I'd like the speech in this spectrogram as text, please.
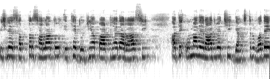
ਪਿਛਲੇ 70 ਸਾਲਾਂ ਤੋਂ ਇੱਥੇ ਦੂਜੀਆਂ ਪਾਰਟੀਆਂ ਦਾ ਰਾਜ ਸੀ ਅਤੇ ਉਹਨਾਂ ਦੇ ਰਾਜ ਵਿੱਚ ਹੀ ਗੈਂਗਸਟਰ ਵਧੇ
